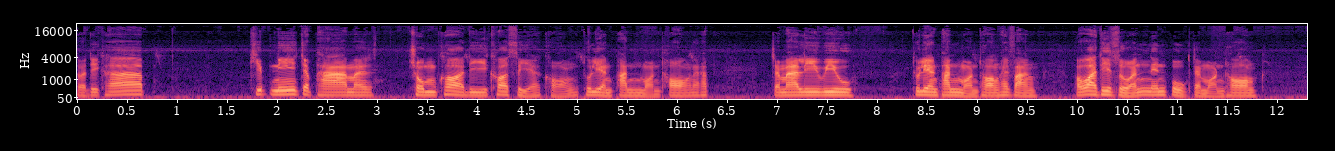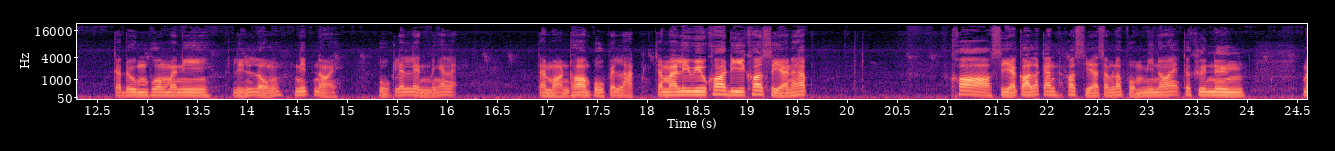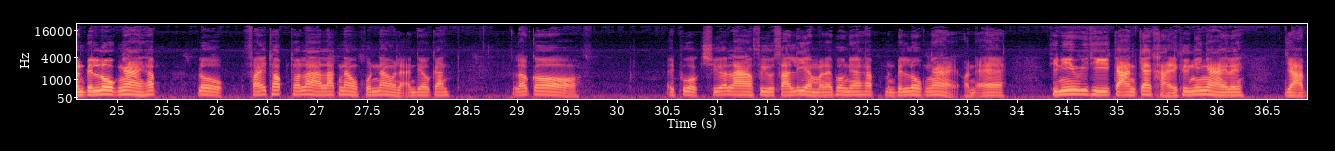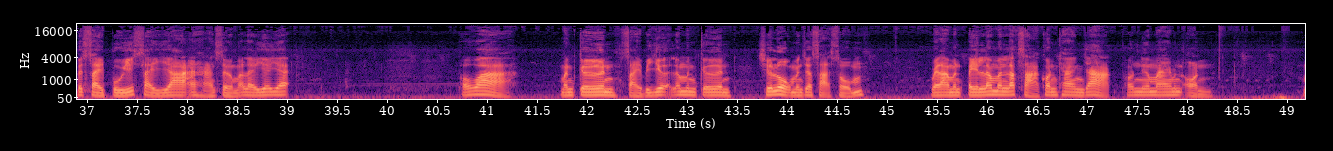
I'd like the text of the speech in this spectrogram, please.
สวัสดีครับ คลิปนี้จะพามาชมข้อดีข้อเสียของทุเรียนพันธุ์หมอนทองนะครับ จะมารีวิวทุเรียนพันธุ์หมอนทองให้ฟัง เพราะว่าที่สวนเน้นปลูกแต่หมอนทอง กระดุมพวงมณีหลินหลงนิดหน่อย ปลูกเล่นๆไปงั้นแหละ แต่หมอนทองปลูกเป็นหลัก จะมารีวิวข้อดีข้อเสียนะครับ ข้อเสียก่อนละกันข้อเสียสำหรับผมมีน้อยก็คือหนึ่งมันเป็นโรคง่ายครับโรคไฟท็อปทอร่ารักเน่าคนเน่าแหละอันเดียวกัน แล้วก็ ไอ้พวกเชื้อราฟิวซาเลียมอะไรพวกนี้ครับ มันเป็นโรคง่ายอ่อนแอ ทีนี้วิธีการแก้ไขคือง่าย ๆ เลย อย่าไปใส่ปุ๋ยใส่ยาอาหารเสริมอะไรเยอะแยะ เพราะว่ามันเกินใส่ไปเยอะแล้วมันเกิน เชื้อโรคมันจะสะสม เวลามันเป็นแล้วมันรักษาค่อนข้างยาก เพราะเนื้อไม้มันอ่อน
